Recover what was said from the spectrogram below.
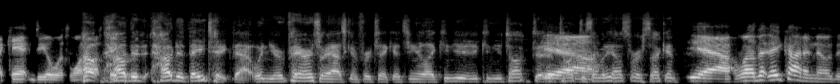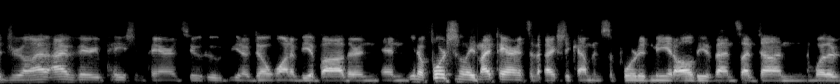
I can't deal with one. How, how did how did they take that when your parents are asking for tickets and you're like, can you can you talk to yeah. talk to somebody else for a second? Yeah, well, they, they kind of know the drill. I, I, have very patient parents who who you know don't want to be a bother, and and you know, fortunately, my parents have actually come and supported me at all the events I've done, whether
